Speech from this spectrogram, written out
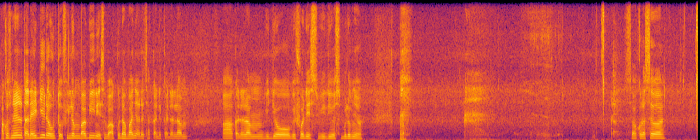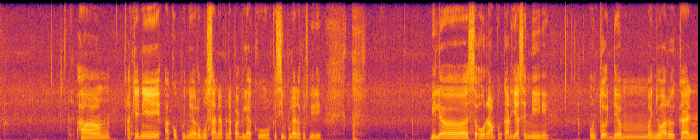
Aku sebenarnya tak ada idea dah untuk filem babi ni sebab aku dah banyak dah cakap dekat dalam uh, kat dalam video before this video sebelumnya. So aku rasa um, Okay ni aku punya rumusan lah pendapat bila aku kesimpulan aku sendiri. bila seorang pengkarya seni ni untuk dia menyuarakan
